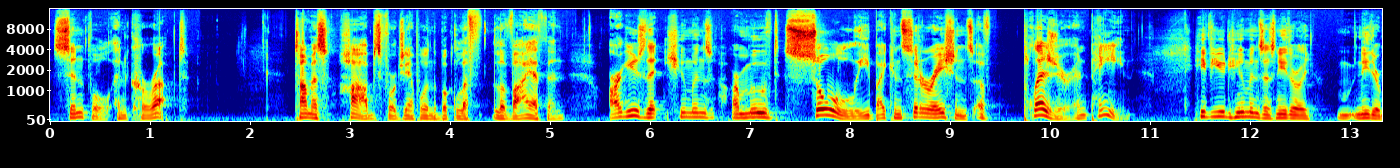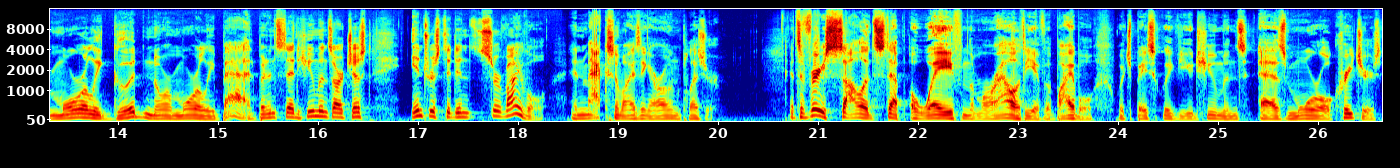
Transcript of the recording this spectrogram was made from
sinful and corrupt. Thomas Hobbes, for example, in the book Le- Leviathan, argues that humans are moved solely by considerations of pleasure and pain. He viewed humans as neither neither morally good nor morally bad, but instead humans are just interested in survival and maximizing our own pleasure. It's a very solid step away from the morality of the Bible, which basically viewed humans as moral creatures.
